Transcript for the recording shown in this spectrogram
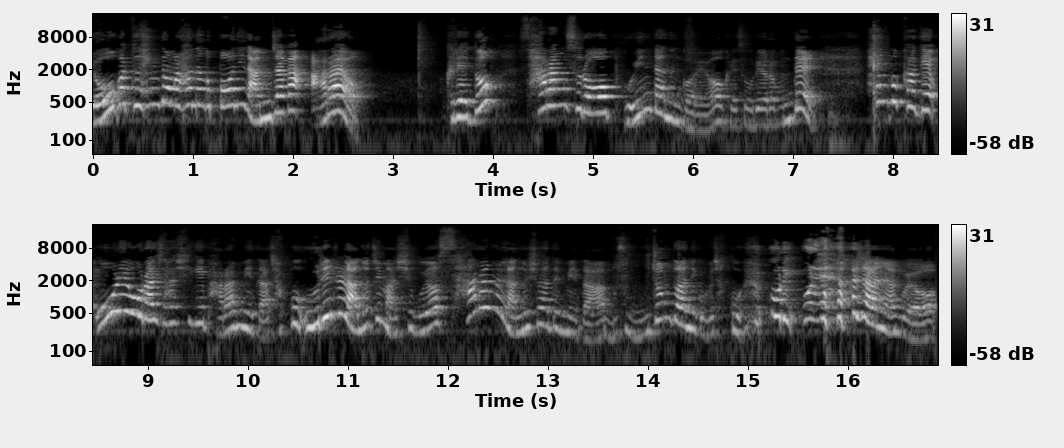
여우 같은 행동을 하는 거 뻔히 남자가 알아요. 그래도 사랑스러워 보인다는 거예요. 그래서 우리 여러분들 행복하게 오래오래 사시기 바랍니다. 자꾸 의리를 나누지 마시고요. 사랑을 나누셔야 됩니다. 무슨 우정도 아니고 왜 자꾸 우리 우리 하시냐고요.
